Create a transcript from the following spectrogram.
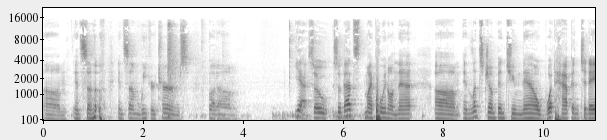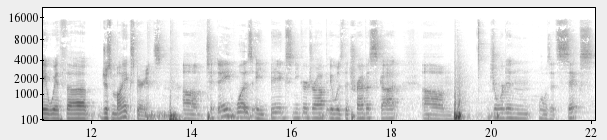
um, in some in some weaker terms but um, yeah so so that's my point on that um, and let's jump into now what happened today with uh, just my experience um, today was a big sneaker drop it was the travis scott um, Jordan, what was it, six?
